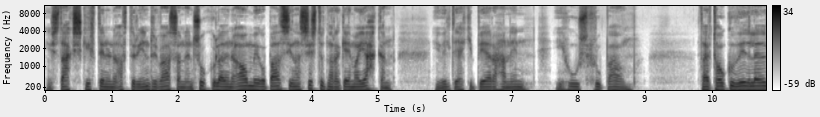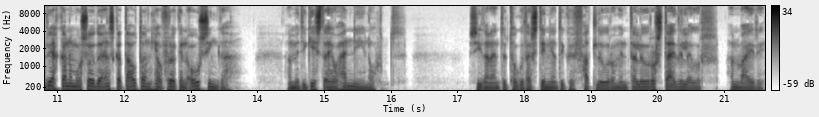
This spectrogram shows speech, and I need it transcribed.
Ég stakk skýrtininu aftur í innri vasan en sukulaðinu á mig og bað síðan sýsturnar að geima jakkan. Ég vildi ekki bera hann inn í hús frú Bám. Þær tóku við leðurjakkanum og sögðu enska dátan hjá fröken Ósinga að myndi gista hjá henni í nótt. Síðan endur tóku þær stinjandi hver fallegur og myndalegur og stæðilegur hann væri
